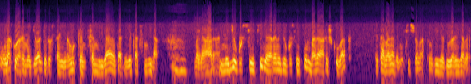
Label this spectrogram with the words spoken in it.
Olako erremedioak gerozta gero kentzen dira eta debekatzen dira. Mm -hmm. Baina, medio guztiekin, erremedio guztiekin, bada arrisku bat, eta bada benefizio bat, hori edulari gabe.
